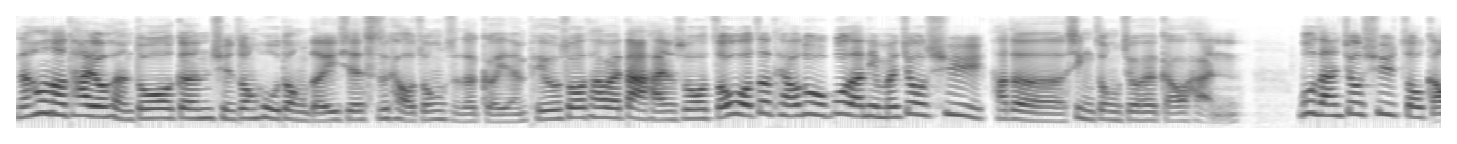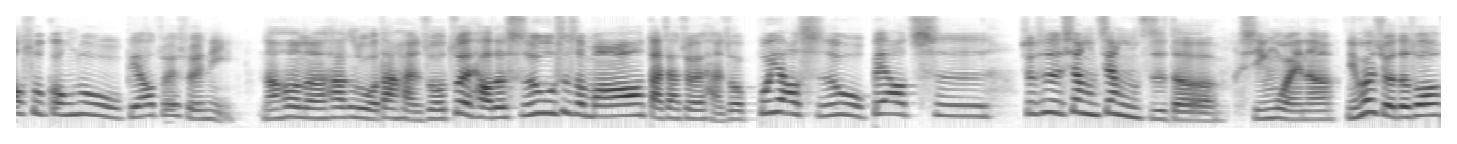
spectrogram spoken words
然后呢，他有很多跟群众互动的一些思考宗旨的格言，比如说他会大喊说：“走我这条路，不然你们就去。”他的信众就会高喊：“不然就去走高速公路，不要追随你。”然后呢，他如果大喊说：“最好的食物是什么？”大家就会喊说：“不要食物，不要吃。”就是像这样子的行为呢，你会觉得说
